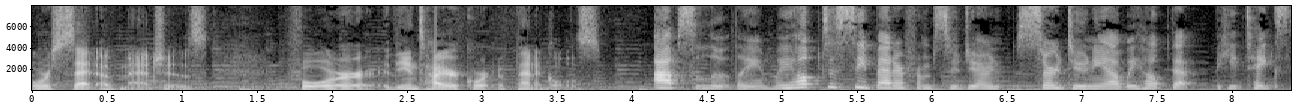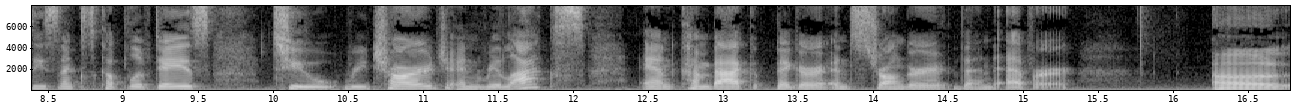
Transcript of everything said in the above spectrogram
or set of matches for the entire Court of Pentacles. Absolutely. We hope to see better from Sardu- Sir Dunia. We hope that he takes these next couple of days to recharge and relax and come back bigger and stronger than ever. Uh,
